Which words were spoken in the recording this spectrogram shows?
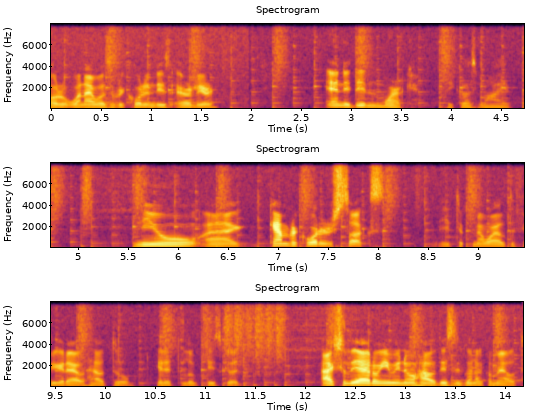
or when I was recording this earlier and it didn't work because my new uh, camcorder sucks it took me a while to figure out how to get it to look this good. Actually I don't even know how this is gonna come out.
